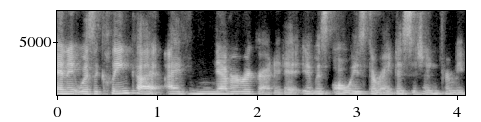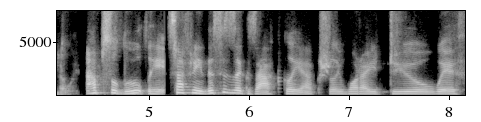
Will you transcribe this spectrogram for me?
and it was a clean cut. I've never regretted it. It was always the right decision for me to leave. Absolutely. Stephanie, this is exactly actually what I do with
